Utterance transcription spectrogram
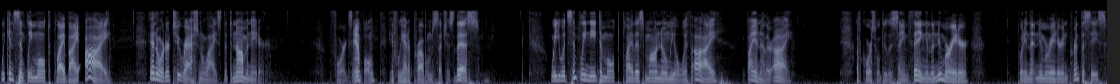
we can simply multiply by i in order to rationalize the denominator. For example, if we had a problem such as this, we would simply need to multiply this monomial with i by another i. Of course, we'll do the same thing in the numerator, putting that numerator in parentheses.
